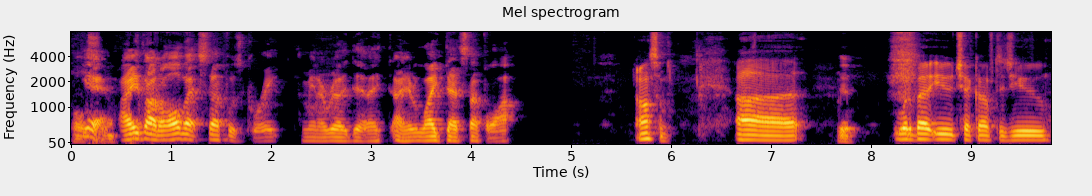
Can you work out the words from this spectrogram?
Also. Yeah, I thought all that stuff was great. I mean, I really did. I, I liked that stuff a lot. Awesome. Uh, yeah. What about you, Chekhov? Did you?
